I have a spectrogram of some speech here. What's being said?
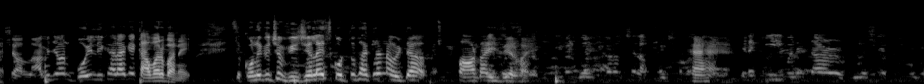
ইনশাআল্লাহ। আমি যেমন বই লেখার আগে কাভার বানাই। কোনো কিছু ভিজুয়ালাইজ করতে থাকলে না ওইটা পাওয়াটা ইজিয়ার হয়। হ্যাঁ হ্যাঁ হ্যাঁ। এটা কি মানে তার মানে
